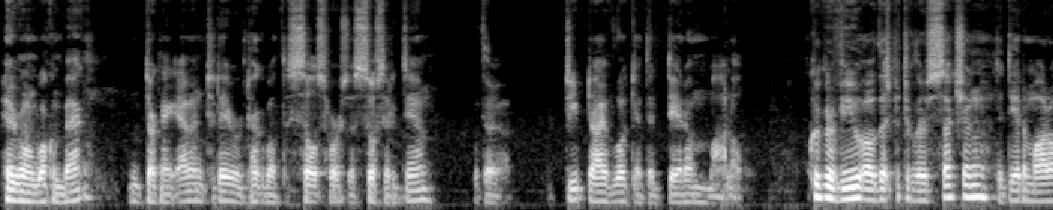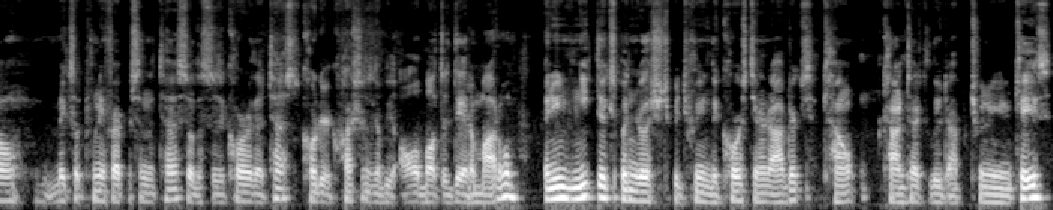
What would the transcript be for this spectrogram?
Hey everyone, welcome back. I'm DarKnight Admin. Today we're going to talk about the Salesforce Associate Exam with a deep dive look at the data model. Quick review of this particular section. The data model makes up 25% of the test, so this is a quarter of the test. Quarter of your questions are going to be all about the data model. And you need to explain the relationship between the core standard objects, count, contact, lead, opportunity, and case.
